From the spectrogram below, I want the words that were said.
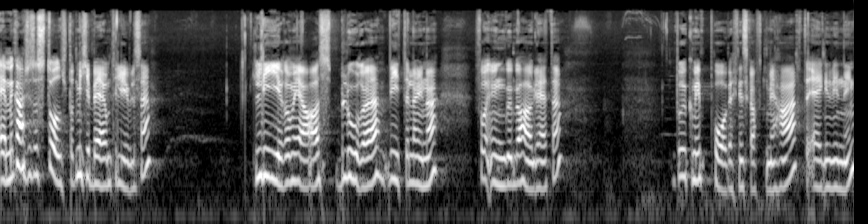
Er vi kanskje så stolte at vi ikke ber om tilgivelse? Lirer vi av oss blodrøde, hvite løgner for å unngå ubehageligheter? Bruker vi påvirkningskraften vi har, til egen vinning?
